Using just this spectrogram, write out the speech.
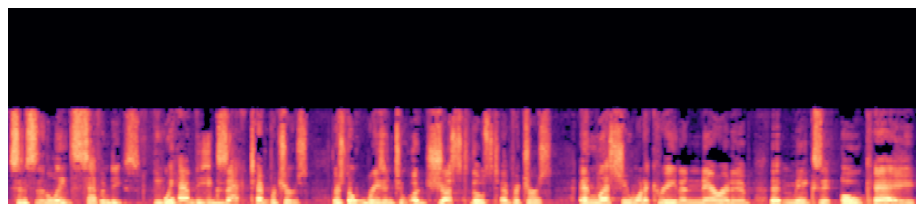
since the late 70s. Mm-hmm. We have the exact temperatures. There's no reason to adjust those temperatures unless you want to create a narrative that makes it okay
